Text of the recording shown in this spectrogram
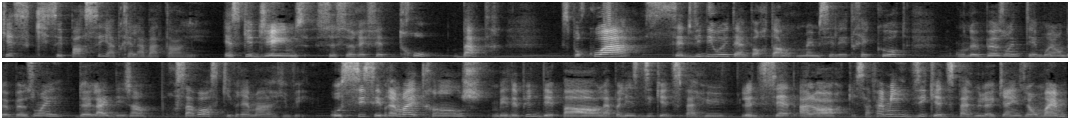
qu'est-ce qui s'est passé après la bataille? Est-ce que James se serait fait trop battre? C'est pourquoi cette vidéo est importante, même si elle est très courte, on a besoin de témoins, on a besoin de l'aide des gens pour savoir ce qui est vraiment arrivé. Aussi, c'est vraiment étrange, mais depuis le départ, la police dit qu'il a disparu le 17, alors que sa famille dit qu'il a disparu le 15. Ils ont même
